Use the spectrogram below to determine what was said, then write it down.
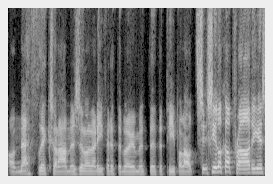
on Netflix, on Amazon, on anything at the moment? The, the people out. See, see, look how proud he is.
